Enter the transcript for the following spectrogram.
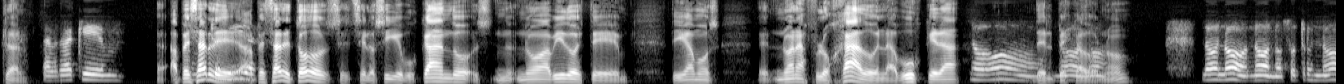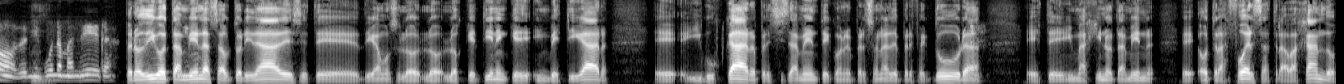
Claro. La verdad que... A pesar de, a pesar de todo, se, lo sigue buscando, no, ha habido, este digamos, eh, no han aflojado en la búsqueda del pescador, ¿no? No, no, no, nosotros no, de ninguna manera. Pero digo también las autoridades, este, digamos, los que tienen que investigar eh, y buscar precisamente con el personal de prefectura, este, imagino también eh, otras fuerzas trabajando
